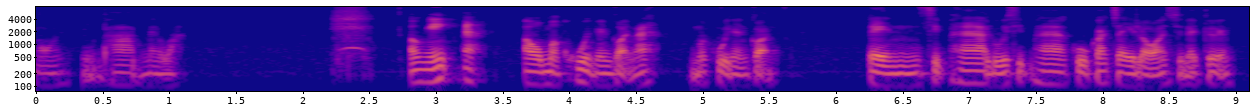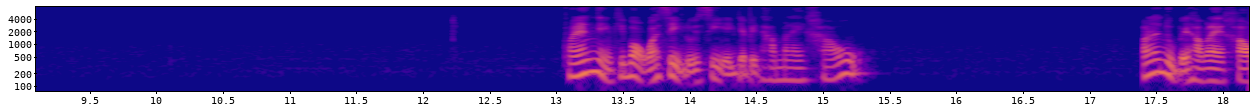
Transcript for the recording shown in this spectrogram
มองเห็นภาพไหมวะ เอางี้อะเอามาคูณกันก่อนนะ มาคูณกันก่อน เป็นสิบห้ารู้สิบห้ากูก็ใจร้อนสิเหลือเกิน เพราะนั้นอย่างที่บอกว่าสี่รู้สี่อย่าไปทำอะไรเขาเพราะฉะนั้นหนูไปทำอะไรเขา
